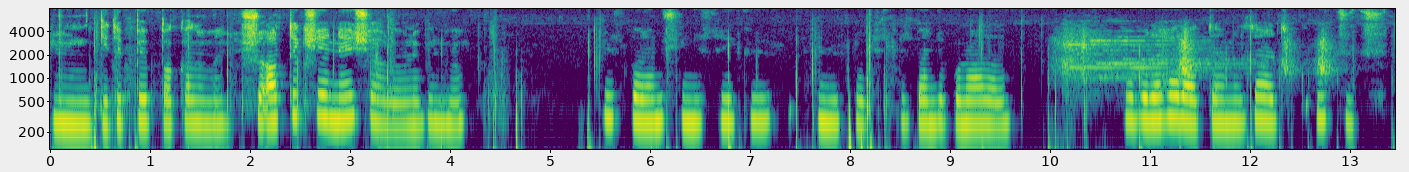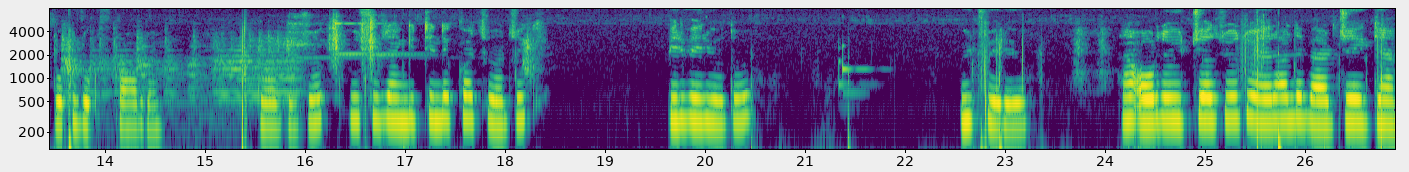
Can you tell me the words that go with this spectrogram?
Hmm, gidip bir bakalım. Şu alttaki şey ne işe yarıyor onu bilmiyorum. 100 paramış 800 100 polis. Biz bence bunu alalım. Ve da her attığımızda artık 3 3 9 9 pardon. Dolduracak. Ve şuradan gittiğinde kaç verecek? 1 veriyordu. 3 veriyor. Ha orada 3 yazıyordu herhalde vereceği gem.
